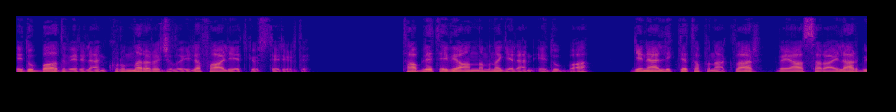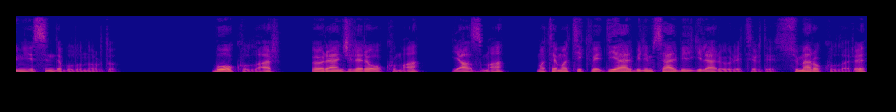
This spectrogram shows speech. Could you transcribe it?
Edubba adı verilen kurumlar aracılığıyla faaliyet gösterirdi. Tablet evi anlamına gelen Edubba, genellikle tapınaklar veya saraylar bünyesinde bulunurdu. Bu okullar, öğrencilere okuma, yazma, matematik ve diğer bilimsel bilgiler öğretirdi. Sümer okulları,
